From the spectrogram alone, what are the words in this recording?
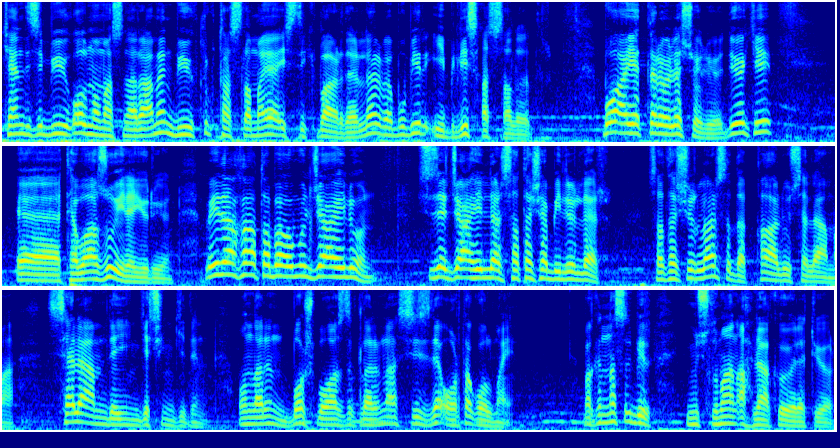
kendisi büyük olmamasına rağmen büyüklük taslamaya istikbar derler ve bu bir iblis hastalığıdır. Bu ayetler öyle söylüyor. Diyor ki e, tevazu ile yürüyün. Ve idâ hâtabahumul cahilun. Size cahiller sataşabilirler. Sataşırlarsa da kalu selama. Selam deyin geçin gidin. Onların boş boğazlıklarına siz de ortak olmayın. Bakın nasıl bir Müslüman ahlakı öğretiyor.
